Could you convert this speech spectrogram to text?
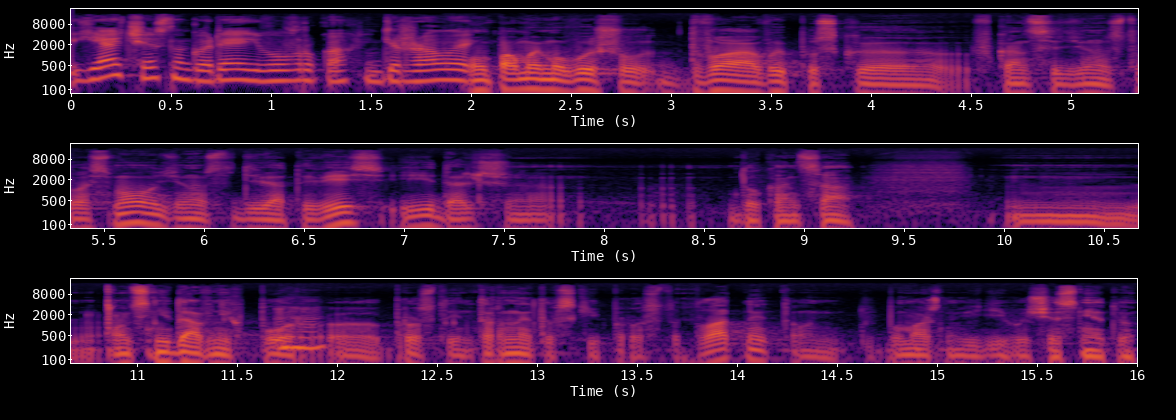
Я, честно говоря, его в руках не держала. Он, по-моему, вышел два выпуска в конце 98-го, 99-й весь, и дальше до конца. Он с недавних пор э, просто интернетовский, просто платный, то он в бумажном виде его сейчас нету.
